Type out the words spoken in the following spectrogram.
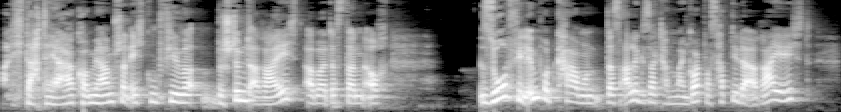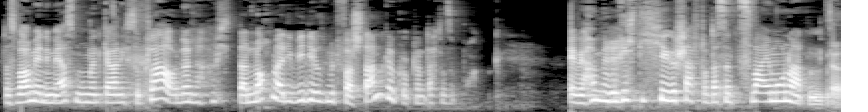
Und ich dachte, ja, komm, wir haben schon echt gut viel bestimmt erreicht, aber dass dann auch so viel Input kam und dass alle gesagt haben, mein Gott, was habt ihr da erreicht? Das war mir in dem ersten Moment gar nicht so klar. Und dann habe ich dann nochmal die Videos mit Verstand geguckt und dachte so, boah, ey, wir haben richtig viel geschafft und das in zwei Monaten. Ja.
